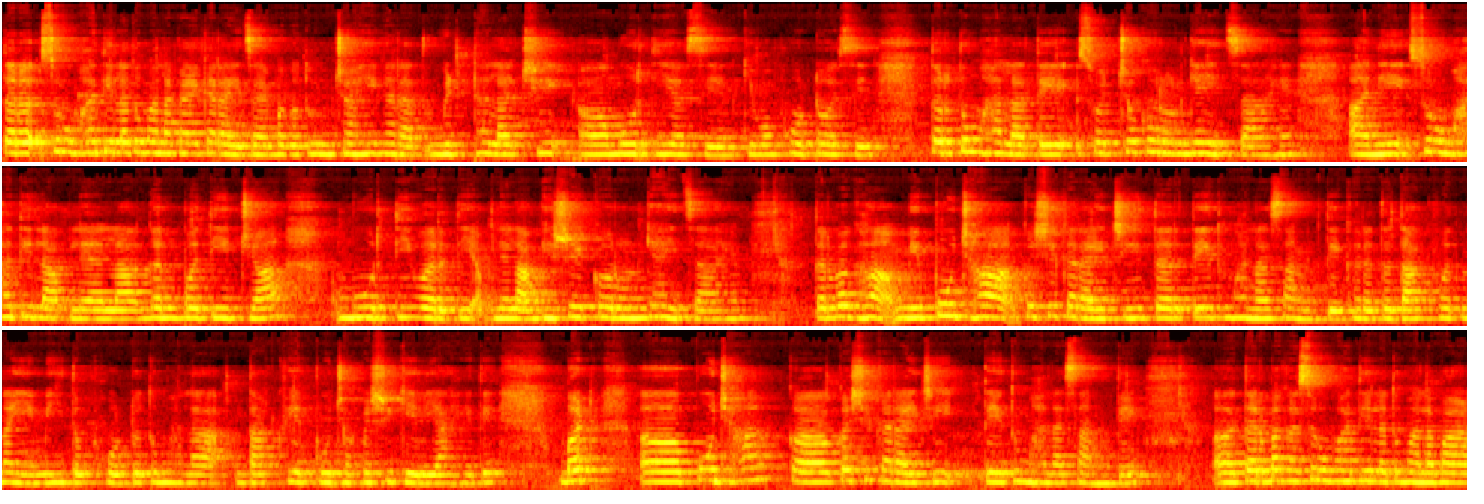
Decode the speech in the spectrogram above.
तर सुरुवातीला तुम्हाला काय करायचं आहे? बघा तुमच्याही घरात विठ्ठलाची मूर्ती असेल किंवा फोटो असेल तर तुम्हाला ते स्वच्छ करून घ्यायचं आहे. आणि सुरुवातीला आपल्याला गणपतीच्या मूर्तीवरती आपल्याला अभिषेक करून घ्यायचा आहे. तर बघा मी पूजा कशी करायची? तर ते तुम्हाला सांगते. खरं तर दाखवत नाही आहे मी इथं फोटो तुम्हाला दाखवेल पूजा कशी केली आहे ते. बट पूजा क कशी करायची ते तुम्हाला सांगते. तर बघा सुरुवातीला तुम्हाला बाळ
